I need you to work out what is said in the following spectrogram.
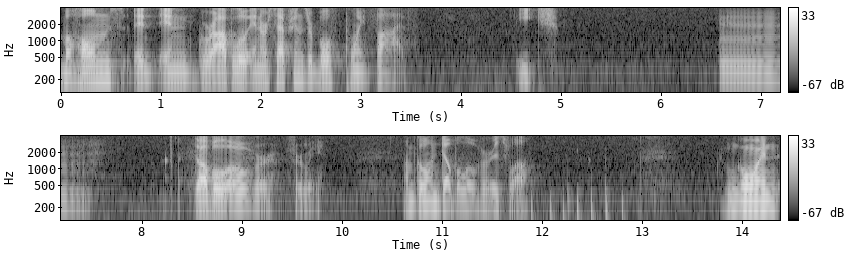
Mahomes and, and Garoppolo interceptions are both 0.5 each. Hmm. Double over for me. I'm going double over as well. I'm going.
